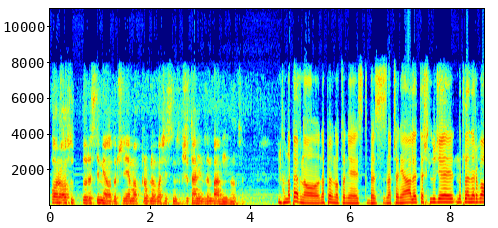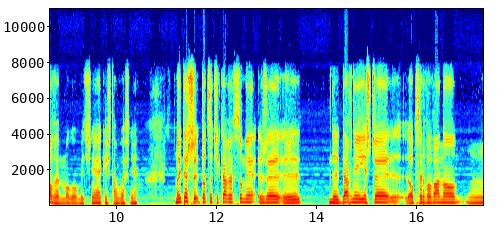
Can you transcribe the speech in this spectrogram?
sporo osób, które z tym miało do czynienia, ma problem właśnie z tym zgrzytaniem zębami w nocy. no na pewno, na pewno to nie jest bez znaczenia, ale też ludzie na tle nerwowym mogą mieć, nie? Jakieś tam właśnie. No i też to, co ciekawe w sumie, że y, y, dawniej jeszcze y, obserwowano mm,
